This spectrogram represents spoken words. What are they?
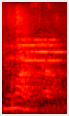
行吧，你。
